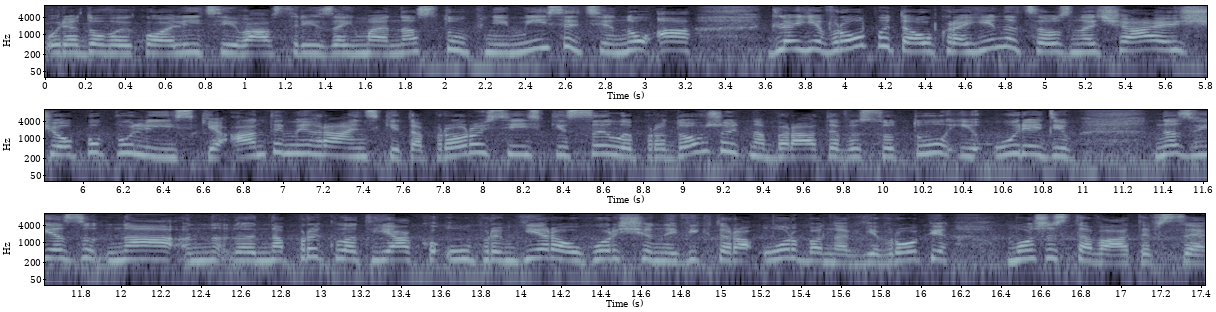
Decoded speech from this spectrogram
урядової коаліції в Австрії займе наступні місяці. Ну а для Європи та України це означає, що популістські, антимігрантські та проросійські сили продовжують набирати висоту і урядів на зв'язу на, на наприклад, як у прем'єра Угорщини Віктора Орбана в Європі може ставати все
